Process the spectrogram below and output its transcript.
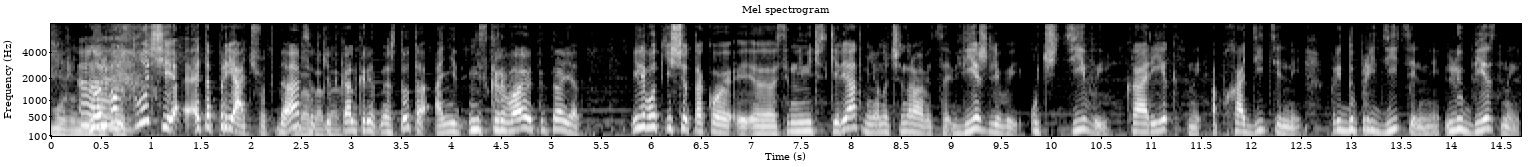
мужа. Но в любом случае это прячут, да, Да, все-таки да, это да. конкретное что-то, они не скрывают и таят. Или вот еще такой э, синонимический ряд, мне он очень нравится. Вежливый, учтивый, корректный, обходительный, предупредительный, любезный,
